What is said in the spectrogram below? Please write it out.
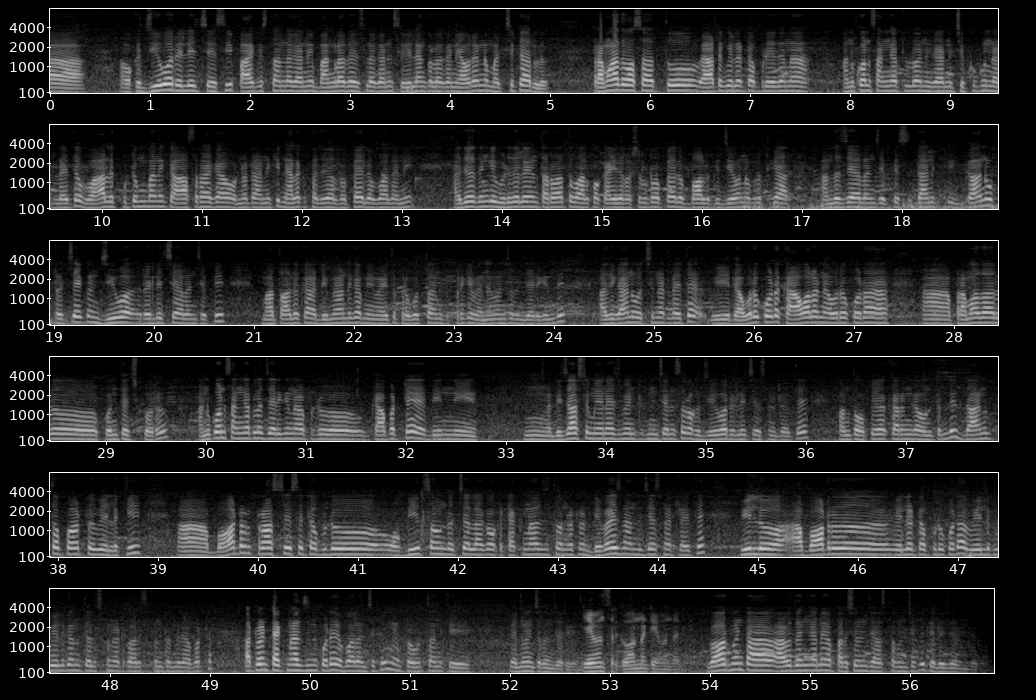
ఒక జీవో రిలీజ్ చేసి పాకిస్తాన్లో కానీ బంగ్లాదేశ్లో కానీ శ్రీలంకలో కానీ ఎవరైనా మత్స్యకారులు ప్రమాదవశాత్తు వేటకు వెళ్ళేటప్పుడు ఏదైనా అనుకోని సంఘటనలోని కానీ చిక్కుకున్నట్లయితే వాళ్ళ కుటుంబానికి ఆసరాగా ఉండడానికి నెలకు పదివేల రూపాయలు ఇవ్వాలని అదేవిధంగా విడుదలైన తర్వాత వాళ్ళకు ఒక ఐదు లక్షల రూపాయలు వాళ్ళకి జీవనభృతిగా అందజేయాలని చెప్పేసి దానికి గాను ప్రత్యేకంగా జీవో రిలీజ్ చేయాలని చెప్పి మా తాలూకా డిమాండ్గా మేమైతే ప్రభుత్వానికి ఇప్పటికే విన్నవించడం జరిగింది. అది కానీ వచ్చినట్లయితే వీరెవరు కూడా కావాలని ఎవరు కూడా ప్రమాదాలు కొని తెచ్చుకోరు. అనుకోని సంఘటనలు జరిగినప్పుడు కాబట్టే దీన్ని డిజాస్టర్ మేనేజ్మెంట్ నుంచి అయినా సరే ఒక జీవో రిలీజ్ చేసినట్లయితే కొంత ఉపయోగకరంగా ఉంటుంది. దానితో పాటు వీళ్ళకి బార్డర్ క్రాస్ చేసేటప్పుడు ఒక బీప్ సౌండ్ వచ్చేలాగా ఒక టెక్నాలజీతో ఉన్నటువంటి డివైస్ని అందజేసినట్లయితే వీళ్ళు ఆ బార్డర్ వెళ్ళేటప్పుడు కూడా వీళ్ళకి వీళ్ళకని తెలుసుకునే పరిస్థితి ఉంటుంది కాబట్టి అటువంటి టెక్నాలజీని కూడా ఇవ్వాలని చెప్పి మేము ప్రభుత్వానికి విన్నవించడం జరిగింది. ఏమని సార్? గవర్నమెంట్ ఏమందండి గవర్నమెంట్ ఆ- ఆ విధంగానే పరిశీలన చేస్తామని చెప్పి తెలియజేయడం జరిగింది.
